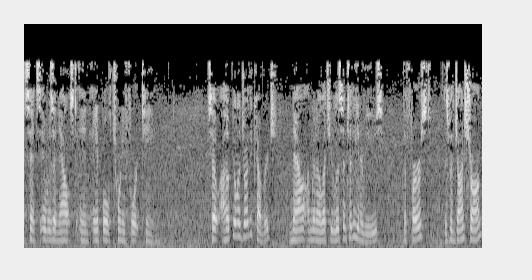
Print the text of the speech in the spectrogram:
since it was announced in April of 2014. So I hope you'll enjoy the coverage. Now I'm going to let you listen to the interviews. The first is with John Strong,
